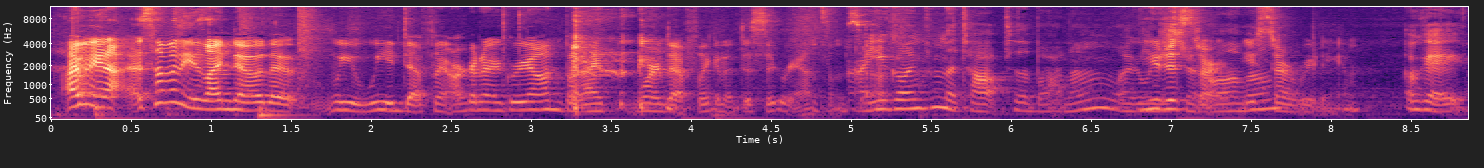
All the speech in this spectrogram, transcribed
I mean, uh, some of these I know that we we definitely are gonna agree on, but I we're definitely gonna disagree on some Are stuff. you going from the top to the bottom? Like, we You just start. You start reading them. Okay.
